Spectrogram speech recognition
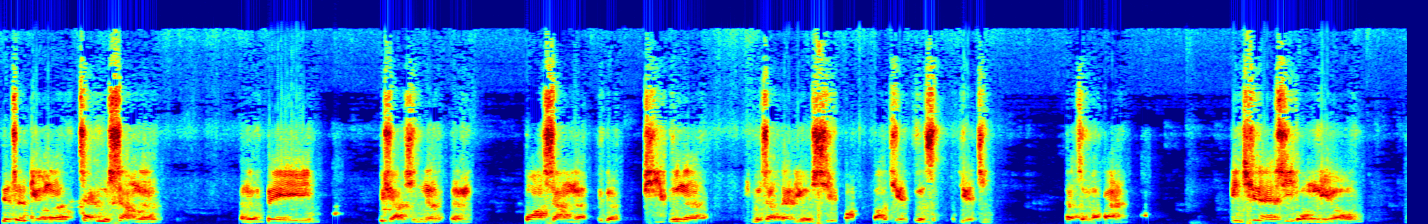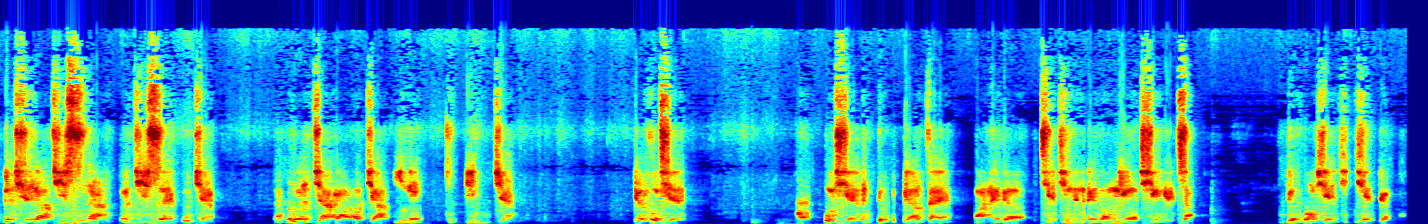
就这牛呢在路上呢，可能被不小心呢可能刮伤了，这个皮肤呢皮肤上在流血，抱歉这个是不洁净，那怎么办？你牵来是一头牛。你就牵到祭司那里，和祭司来估价。那不论价高或价低呢，就定价，就付钱。付钱就不要再把那个洁净的那头牛献给上，你就贡献金钱就好。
